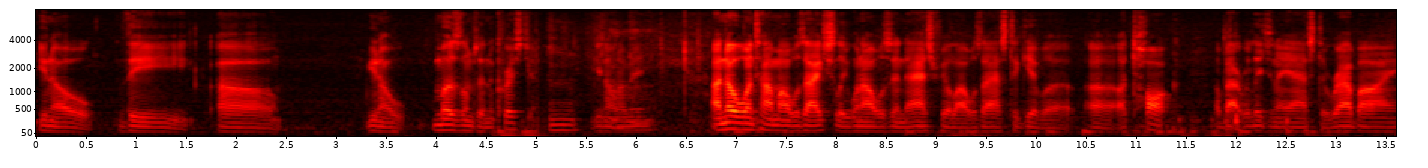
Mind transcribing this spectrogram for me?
you know the uh, you know Muslims and the Christians. You know what I mean? I know one time I was actually when I was in Nashville, I was asked to give a a, a talk about religion. They asked the rabbi,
